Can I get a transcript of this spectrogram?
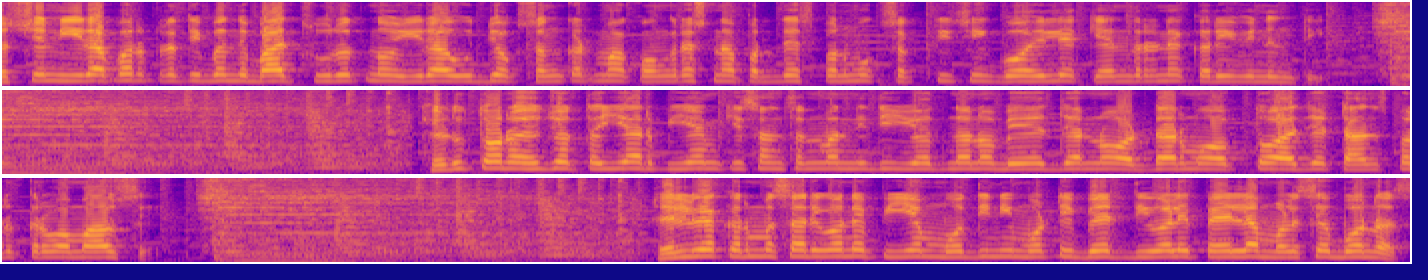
રશિયન હીરા પર પ્રતિબંધ બાદ સુરતનો હીરા ઉદ્યોગ સંકટમાં કોંગ્રેસના પ્રદેશ પ્રમુખ શક્તિસિંહ ગોહિલે કેન્દ્રને કરી વિનંતી. ખેડૂતો રહેજો તૈયાર. પીએમ કિસાન સન્માન નિધિ યોજનાનો બે હજારનો અઢારમો હપ્તો આજે ટ્રાન્સફર કરવામાં આવશે. રેલવે કર્મચારીઓને પીએમ મોદીની મોટી ભેટ દિવાળી પહેલા મળશે બોનસ.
